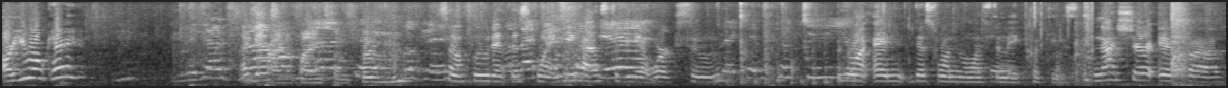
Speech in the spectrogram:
Are you okay? I guess- Trying to find some food. Some food at this point. He has to be at work soon. You want, and this one wants to make cookies. I'm not sure if, uh,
